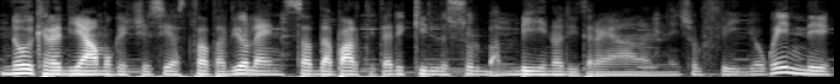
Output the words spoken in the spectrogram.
noi crediamo che ci sia stata violenza da parte di Tariq Hill sul bambino di tre anni, sul figlio. Quindi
